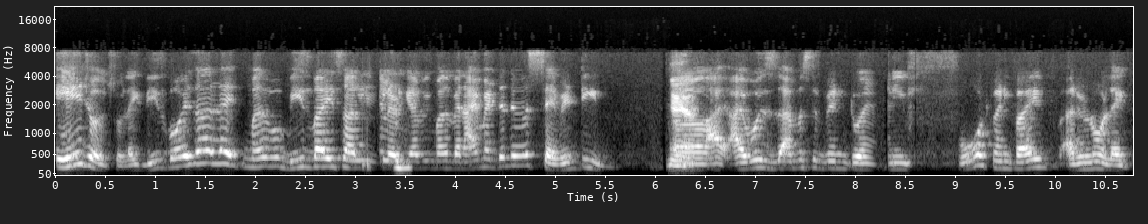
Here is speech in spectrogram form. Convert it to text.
Age also, like these boys are like, मतलब वो 20 22 साल के लड़के अभी when I met them they were 17. Yeah. Uh, I, I was I must have been 24, 25. I don't know. Like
